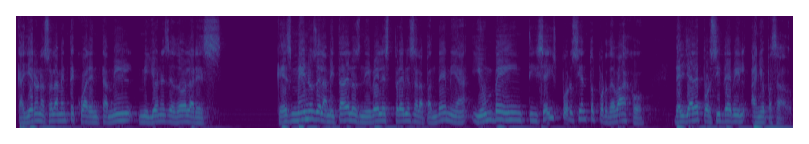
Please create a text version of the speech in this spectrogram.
cayeron a solamente 40 mil millones de dólares que es menos de la mitad de los niveles previos a la pandemia y un 26% por debajo del ya de por sí débil año pasado.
